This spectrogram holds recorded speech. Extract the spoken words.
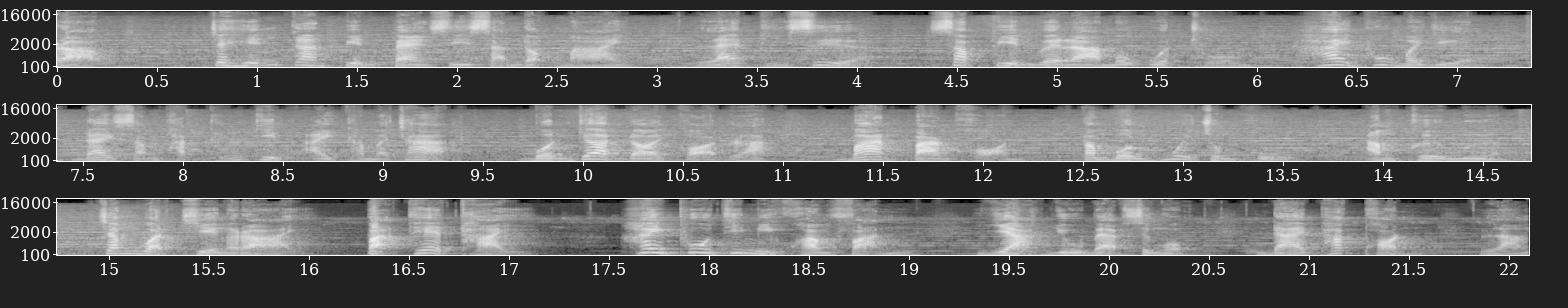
เราจะเห็นการเปลี่ยนแปลงสีสันดอกไม้ และผีเสื้อสับเปลี่ยนเวลามาอวดโฉมให้ผู้มาเยือน ได้สัมผัสถึงกลิ่นไอธรรมชาติ บนยอดดอยกอดรัก บ้านปางขอนตำบลห้วยชมพูอำเภอเมือง จังหวัดเชียงราย ประเทศไทย ให้ผู้ที่มีความฝัน อยากอยู่แบบสงบ ได้พักผ่อนหลัง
